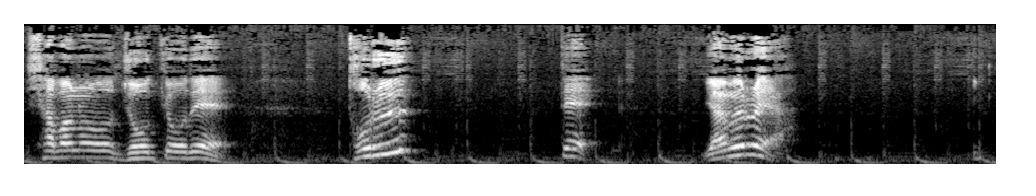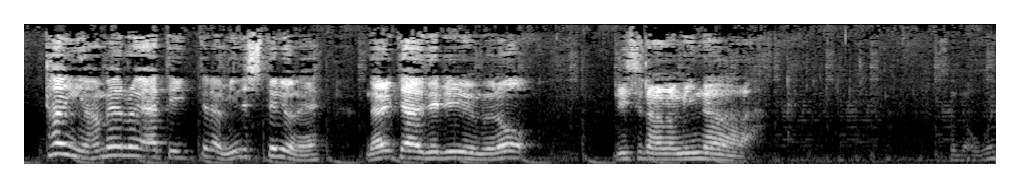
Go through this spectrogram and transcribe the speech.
シャバの状況で取るってやめろや。一旦やめろやって言ってるのはみんな知ってるよね。成田デリウムのリスナーのみんななら。そんな覚え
